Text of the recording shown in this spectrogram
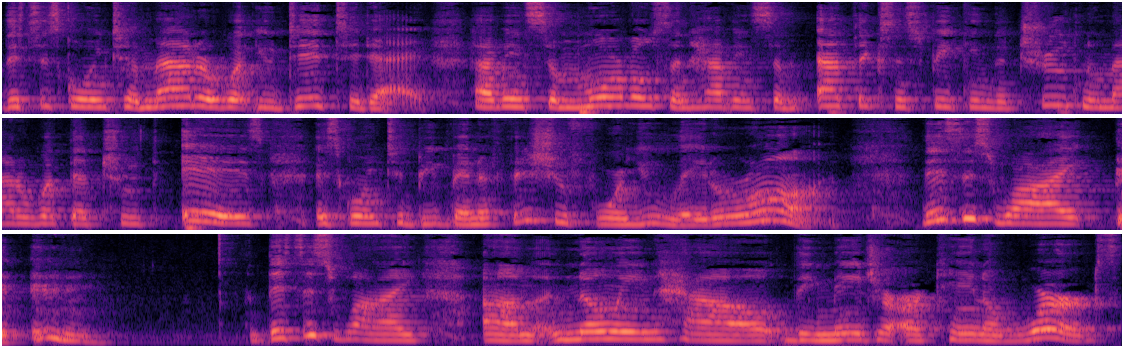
this is going to matter what you did today. Having some morals and having some ethics and speaking the truth no matter what that truth is is going to be beneficial for you later on. This is why This is why um, knowing how the major arcana works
